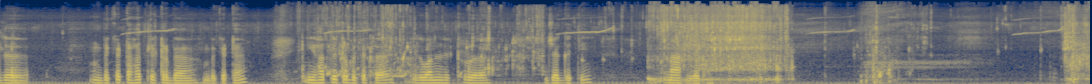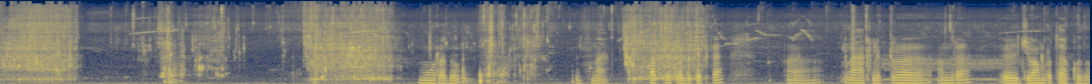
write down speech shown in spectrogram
ಇದು ಬಕೆಟ್ ಹತ್ತು ಲೀಟ್ರ್ ಬ್ಯಾ, ಬಕೆಟ. ಈ ಹತ್ತು ಲೀಟ್ರ್ ಬಕೆಟ್, ಇದು ಒಂದು ಲೀಟ್ರ್ ಜಗ್ಗತಿ. ನಾಲ್ಕು ಜಗ್ ಮೂರದು. ನಾಲ್ಕು ಹತ್ತು ಲೀಟ್ರ್ ಬಕೆಟ್ಗೆ ನಾಲ್ಕು ಲೀಟ್ರ್ ಅಂದ್ರೆ ಜೀವಾಮೃತ ಹಾಕೋದು.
